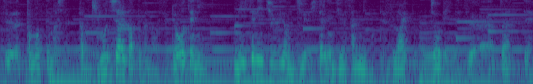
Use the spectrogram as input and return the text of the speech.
ずっと持ってました。多分気持ち悪かったと思いますよ。両手に右手に14左手に13ミニ持ってスワイプ上下にねずっとやって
